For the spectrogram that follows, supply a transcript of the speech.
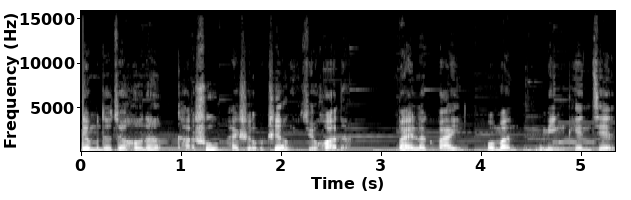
节目的最后呢，卡叔还是有这样一句话的：拜了个拜，我们明天见。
